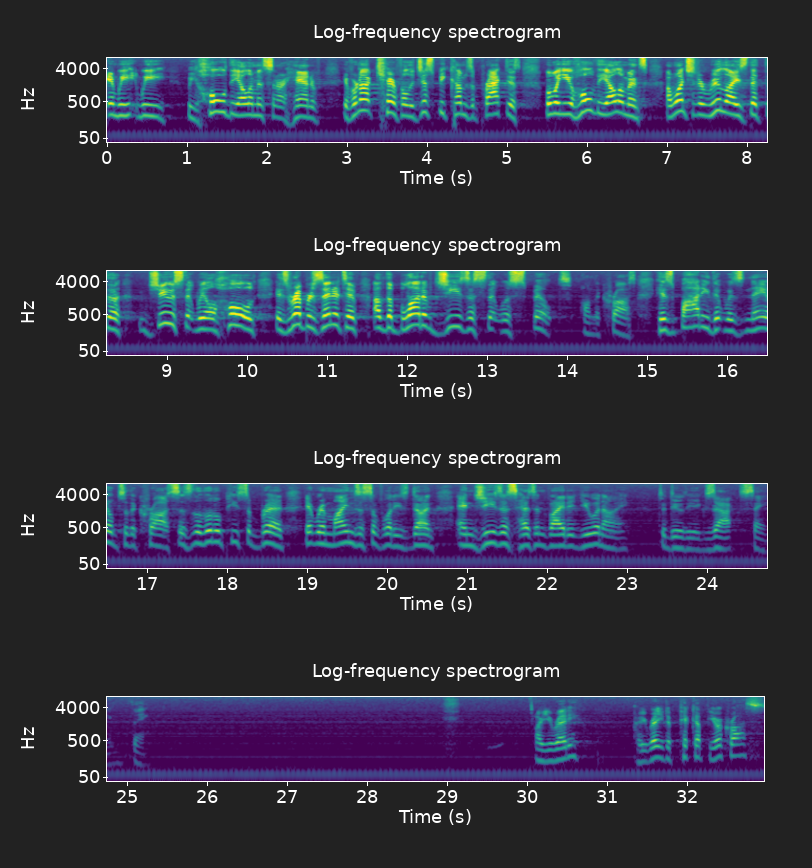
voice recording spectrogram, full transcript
and we, we, we hold the elements in our hand. If, if we're not careful, it just becomes a practice. But when you hold the elements, I want you to realize that the juice that we'll hold is representative of the blood of Jesus that was spilt on the cross. His body that was nailed to the cross is the little piece of bread. It reminds us of what he's done. And Jesus has invited you and I to do the exact same thing. Are you ready? Are you ready to pick up your cross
